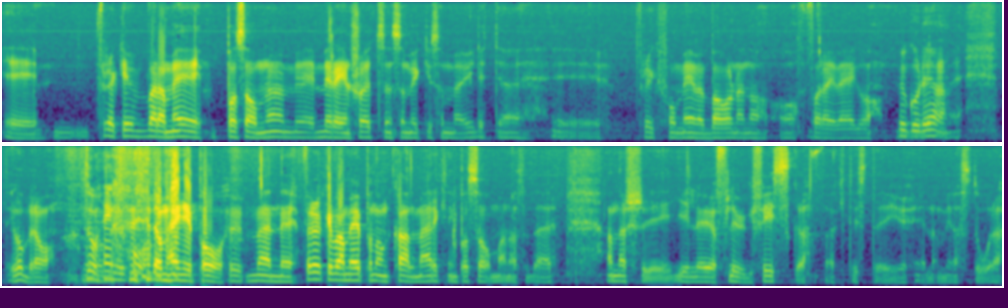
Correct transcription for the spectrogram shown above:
Eh, försöker vara med på somrarna med, med renskötseln så mycket som möjligt. Jag, eh, försöker få med mig barnen och, och fara iväg. Och, Hur går det då? Det går bra. De hänger på? de hänger på. Men eh, försöker vara med på någon kallmärkning på sommaren och sådär. Annars eh, gillar jag flugfiska faktiskt. Det är ju en av mina stora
